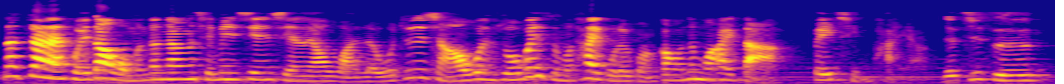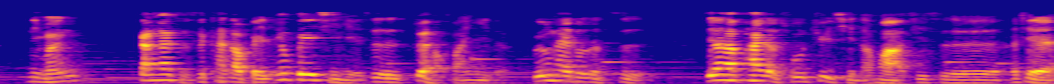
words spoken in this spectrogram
那再来回到我们刚刚前面先闲聊完了，我就是想要问说，为什么泰国的广告那么爱打悲情牌啊？也其实你们刚开始是看到悲，因为悲情也是最好翻译的，不用太多的字，只要他拍得出剧情的话，其实而且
